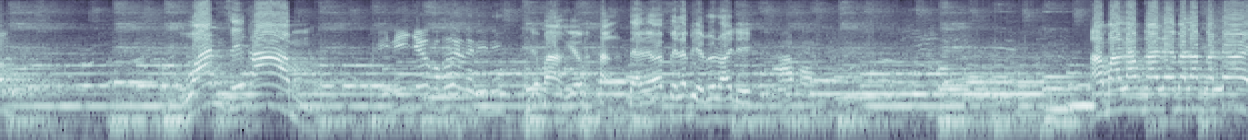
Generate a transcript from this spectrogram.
มวันสิงคามปีนี้เยอะกว่าเพื่อนเลยปีนี้เยอะมากเยอะมากแต่เดี๋ยวเป็นระเบียบเรียบร้อยดีครับผมเอามารับกันเลยมารับกันเลย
